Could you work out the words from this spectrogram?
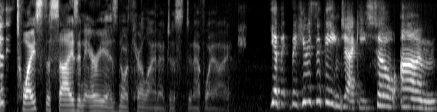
like so twice the size and area as North Carolina. Just an FYI. Yeah, but, but here's the thing, Jackie. So um,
